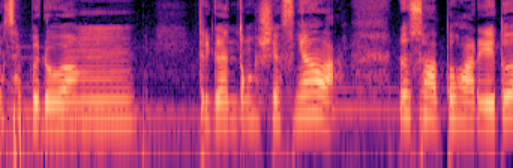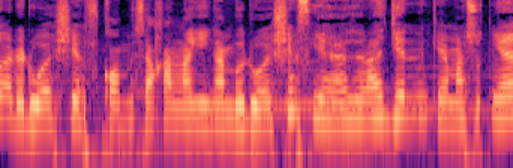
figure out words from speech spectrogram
sabtu doang tergantung shiftnya lah. Terus satu hari itu ada dua shift. Kalau misalkan lagi ngambil dua shift ya rajin. Kayak maksudnya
